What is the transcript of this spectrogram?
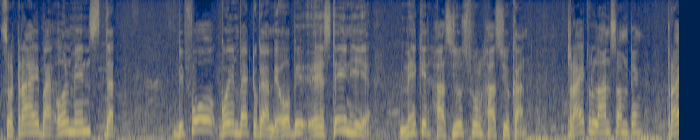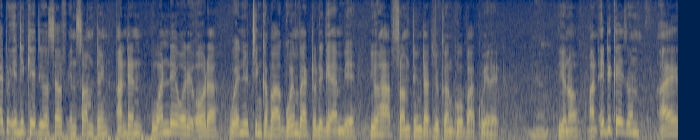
So try by all means that before going back to Gambia or be, uh, staying here, make it as useful as you can. Try to learn something, try to educate yourself in something, and then one day or the other, when you think about going back to the Gambia, you have something that you can go back with it. You know, and education, I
